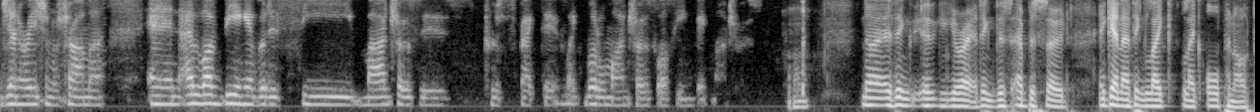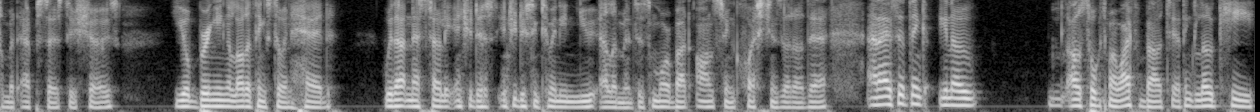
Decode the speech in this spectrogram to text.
generational trauma. And I love being able to see Montrose's perspective, like little Montrose while seeing big Montrose. No, I think, you're right. I think this episode, again, I think like like all penultimate episodes to shows, you're bringing a lot of things to an head without necessarily introduce, introducing too many new elements. It's more about answering questions that are there. And I also think, you know, I was talking to my wife about it. I think low key,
